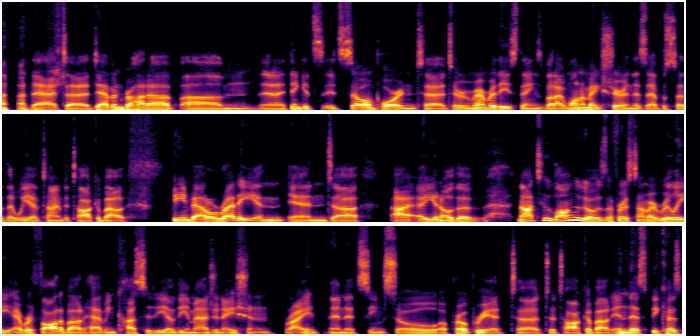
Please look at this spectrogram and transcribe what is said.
that uh, Devin brought up, um, and I think it's it's so important to to remember these things. But I want to make sure in this episode that we have time to talk about being battle ready. And and uh, I, you know, the not too long ago is the first time I really ever thought about having custody of the imagination, right? And it seems so appropriate to to talk about in this because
